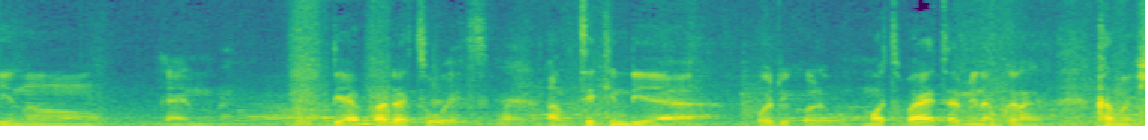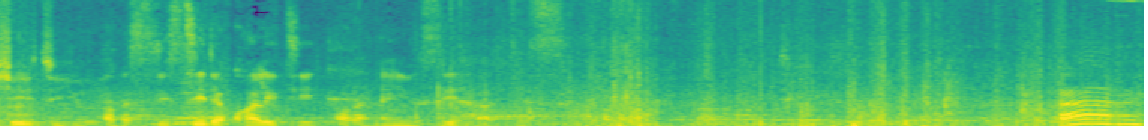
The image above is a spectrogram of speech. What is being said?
you know, and their product works. I'm taking their, what do you call it, multivitamin. I'm going to come and show it to you. Okay. You see the quality Okay. and you see how it is. Hi.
